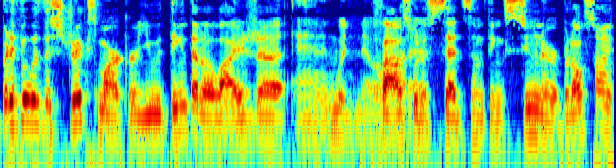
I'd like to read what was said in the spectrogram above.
But if it was the Strix marker, you would think that Elijah and Would know Klaus would have said something sooner. But also,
